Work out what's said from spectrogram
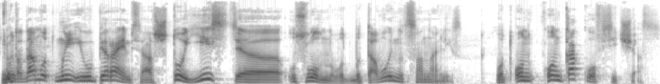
Ну, ну тогда вот мы и упираемся. А что есть, условно, вот бытовой национализм? Вот он, он каков сейчас?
